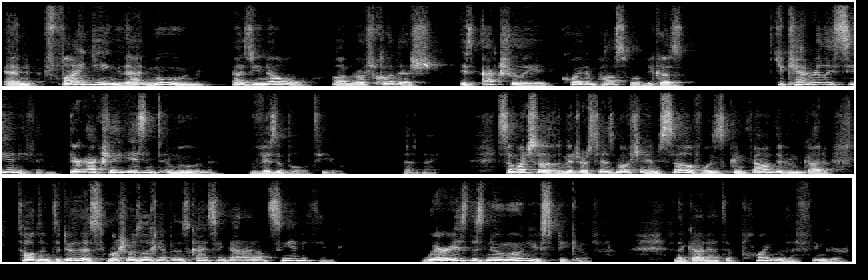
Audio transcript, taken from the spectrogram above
And finding that moon, as you know, on Rosh Chodesh is actually quite impossible because you can't really see anything. There actually isn't a moon visible to you that night. So much so that the Midrash says Moshe himself was confounded when God told him to do this. Moshe was looking up at the sky saying, God, I don't see anything. Where is this new moon you speak of? And that God had to point with a finger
